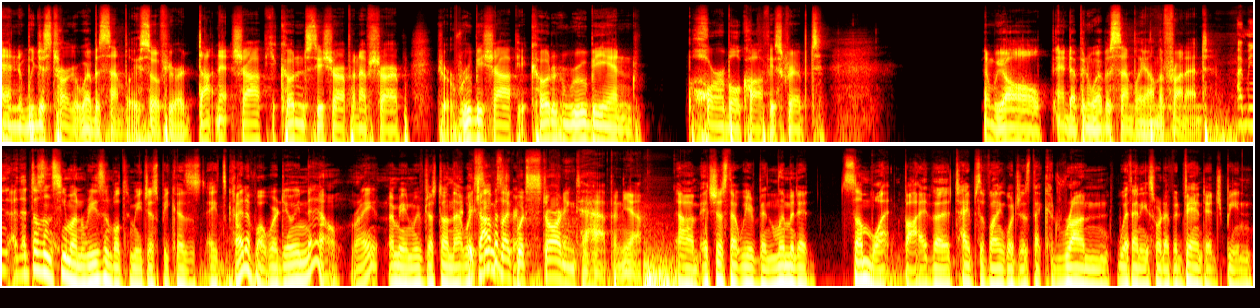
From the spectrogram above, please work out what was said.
and we just target WebAssembly. So if you're a .NET shop, you code in C Sharp and F Sharp. If you're a Ruby shop, you code in Ruby and horrible CoffeeScript. And we all end up in WebAssembly on the front end. I mean, that doesn't seem unreasonable to me, just because it's kind of what we're doing now, right? I mean, we've just done that with it seems like what's starting to happen. Yeah. Um, it's just that we've been limited somewhat by the types of languages that could run with any sort of advantage being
